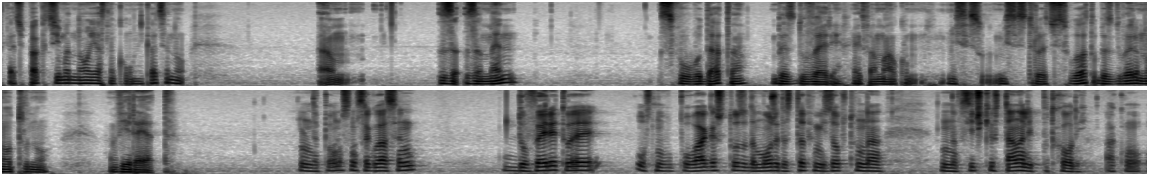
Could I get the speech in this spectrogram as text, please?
Така че пак, че има много ясна комуникация, но ам, за, за мен свободата без доверие, е това малко ми се, ми се струва, че свободата без доверие много трудно виреят. Напълно съм съгласен. Доверието е основополагащо, за да може да стъпим изобщо на, на всички останали подходи. Ако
